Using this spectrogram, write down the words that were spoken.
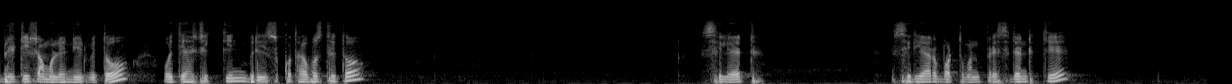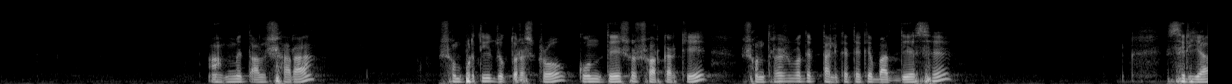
ব্রিটিশ আমলে নির্মিত ঐতিহাসিক কিন ব্রিজ কোথায় অবস্থিত? সিলেট, সিরিয়ার বর্তমান প্রেসিডেন্ট কে? আহমেদ আল সারা সম্প্রতি যুক্তরাষ্ট্র কোন দেশ ও সরকারকে সন্ত্রাসবাদের তালিকা থেকে বাদ দিয়েছে? সিরিয়া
